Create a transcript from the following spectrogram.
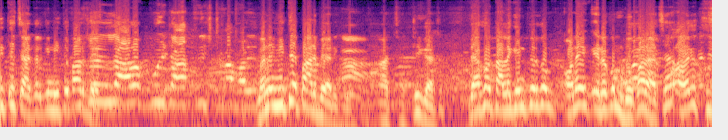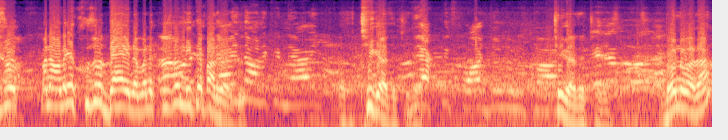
নিতে চায় তাহলে কি নিতে পারবে? আরও কুড়ি টাকা ত্রিশ টাকা মানে নিতে পারবে আর কি? হ্যাঁ। আচ্ছা ঠিক আছে। দেখো তাহলে কিন্তু এরকম অনেক এরকম দোকান আছে অনেকে খুচরো মানে অনেকে খুচরো দেয় না মানে খুচরো নিতে পারবে আচ্ছা, ঠিক আছে ঠিক আছে। ঠিক আছে ঠিক আছে। ধন্যবাদ হ্যাঁ।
